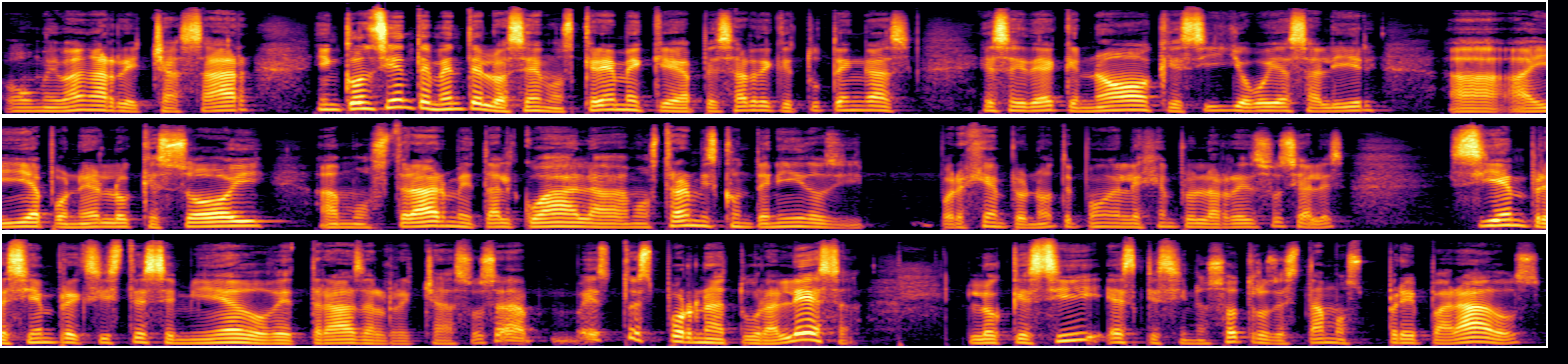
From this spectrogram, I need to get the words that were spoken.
o me van a rechazar. Inconscientemente lo hacemos. Créeme que a pesar de que tú tengas esa idea que no, que sí, yo voy a salir ahí a poner lo que soy, a mostrarme tal cual, a mostrar mis contenidos y, por ejemplo, ¿no? Te pongo el ejemplo de las redes sociales. Siempre, siempre existe ese miedo detrás del rechazo. O sea, esto es por naturaleza. Lo que sí es que si nosotros estamos preparados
